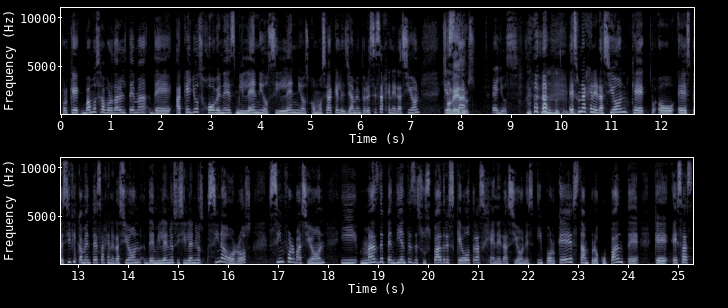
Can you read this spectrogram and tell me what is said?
porque vamos a abordar el tema de aquellos jóvenes, milenios, silenios, como sea que les llamen, pero es esa generación que Son está- ellos. Ellos. es una generación que, o específicamente esa generación de milenios y silenios sin ahorros, sin formación y más dependientes de sus padres que otras generaciones. ¿Y por qué es tan preocupante que esas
